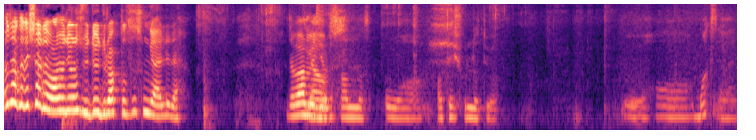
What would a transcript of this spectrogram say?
Evet arkadaşlar devam ediyoruz. Videoyu duraklatasım geldi de. Devam Ya ediyoruz. salla. Oha. Ateş fırlatıyor. Oha. Max sever.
